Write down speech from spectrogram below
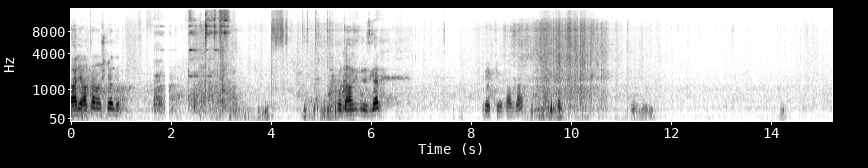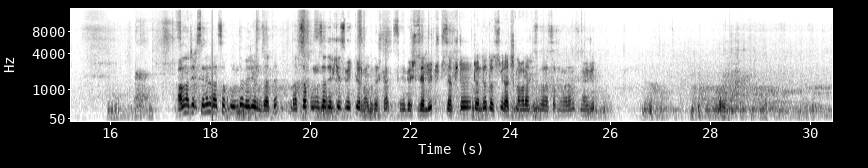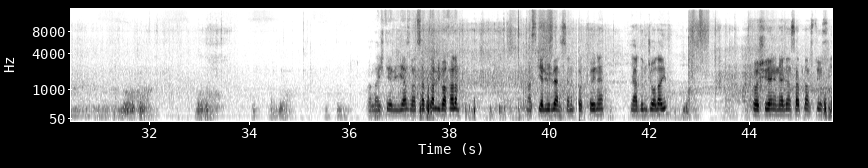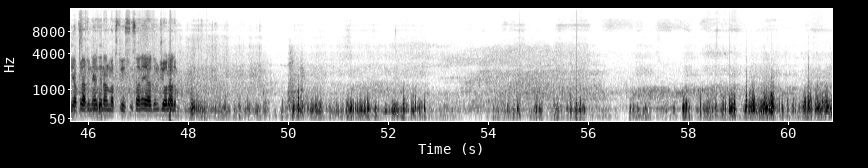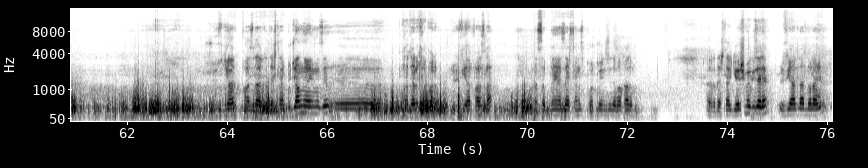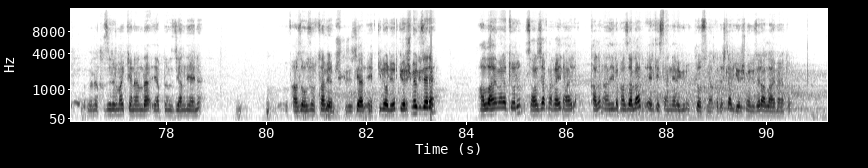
Salih Altan hoş geldin. Burada hafif bir rüzgar yok gibi fazla. Alınacak hisseleri WhatsApp grubunda veriyorum zaten. WhatsApp grubumuza herkesi bekliyorum arkadaşlar. 0553 364 14 31 açıklamalar kısmında WhatsApp numaramız mevcut. İşte yaz WhatsApp'tan bir bakalım. Nasıl gel ben senin portföyüne yardımcı olayım. Broşüreni nereden satmak istiyorsun, yaprağı nereden almak istiyorsun sana yardımcı olalım. Rüzgar fazla arkadaşlar. Bu canlı yayınımızı eee bu kadarlık yapalım. Rüzgar fazla. WhatsApp'tan yazarsanız portföyünüze de bakalım. Arkadaşlar görüşmek üzere. Rüzgardan dolayı böyle Kızılırmak kenarında yaptığımız canlı yayını fazla uzun tutamıyorum çünkü rüzgar etkili oluyor. Görüşmek üzere. Allah'a emanet olun. Sağlıcakla kalın. Hayırlı pazarlar. Herkesten nereye günü kutlu olsun arkadaşlar. Görüşmek üzere. Allah'a emanet olun.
